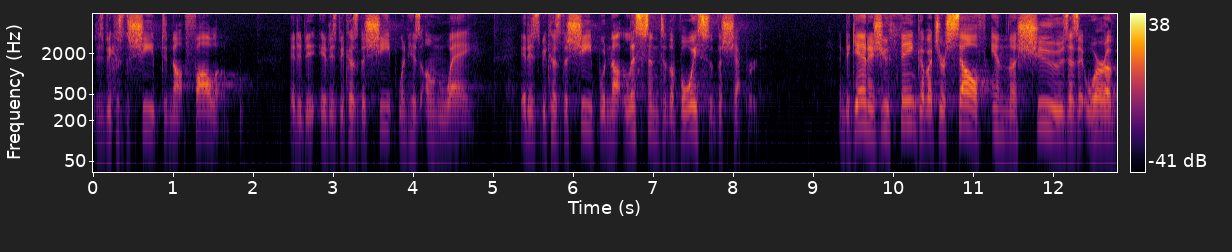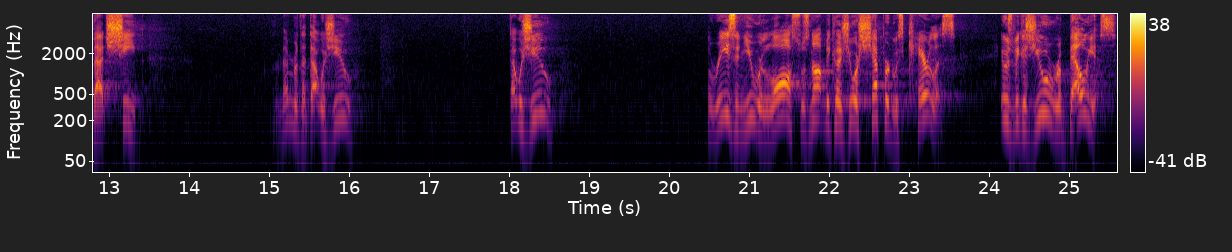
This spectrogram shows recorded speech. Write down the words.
It is because the sheep did not follow. It is because the sheep went his own way. It is because the sheep would not listen to the voice of the shepherd. And again, as you think about yourself in the shoes, as it were, of that sheep, remember that that was you. That was you. The reason you were lost was not because your shepherd was careless, it was because you were rebellious.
